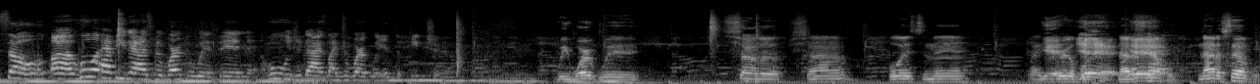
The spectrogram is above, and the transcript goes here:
So, uh, who have you guys been working with, and who would you guys like to work with in the future? We work with Shawnna. Shawnna, Boys to Man. Like Yeah, real boy. yeah, Not a sample. Not a sample.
